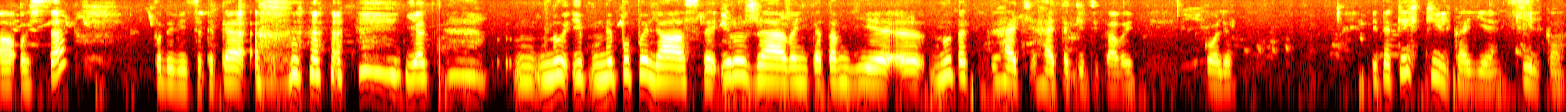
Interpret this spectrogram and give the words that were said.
А ось це, подивіться, таке, як ну і не попелясте, і рожевеньке там є. е, Ну, так геть, геть такий цікавий колір. І таких кілька є, кілька.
